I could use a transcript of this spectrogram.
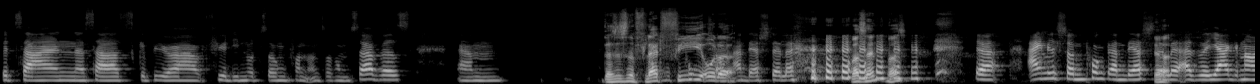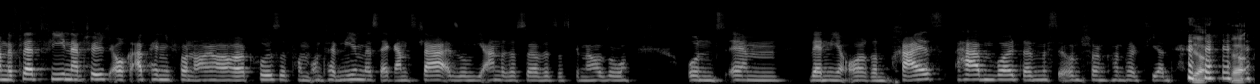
bezahlen eine SaaS-Gebühr für die Nutzung von unserem Service. Ähm, das ist eine Flat Fee oder? An der Stelle. Was denn? Was? ja, eigentlich schon ein Punkt an der Stelle. Ja. Also ja, genau, eine Flat Fee natürlich auch abhängig von eurer Größe vom Unternehmen, ist ja ganz klar. Also wie andere Services genauso. Und ähm, wenn ihr euren Preis haben wollt, dann müsst ihr uns schon kontaktieren. Ja, ja.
